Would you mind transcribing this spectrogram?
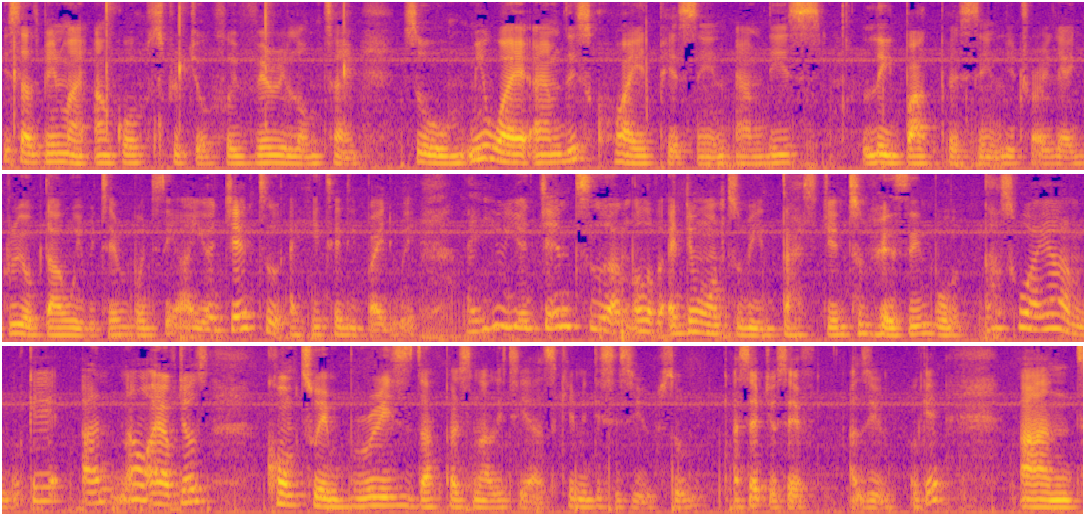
This has been my anchor scripture for a very long time. So, meanwhile, I am this quiet person. I am this laid back person literally i grew up that way with everybody saying oh ah, you're gentle i hated it by the way are you you're gentle and all of i didn't want to be that gentle person but that's who i am okay and now i have just come to embrace that personality as Kemi, this is you so accept yourself as you okay and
